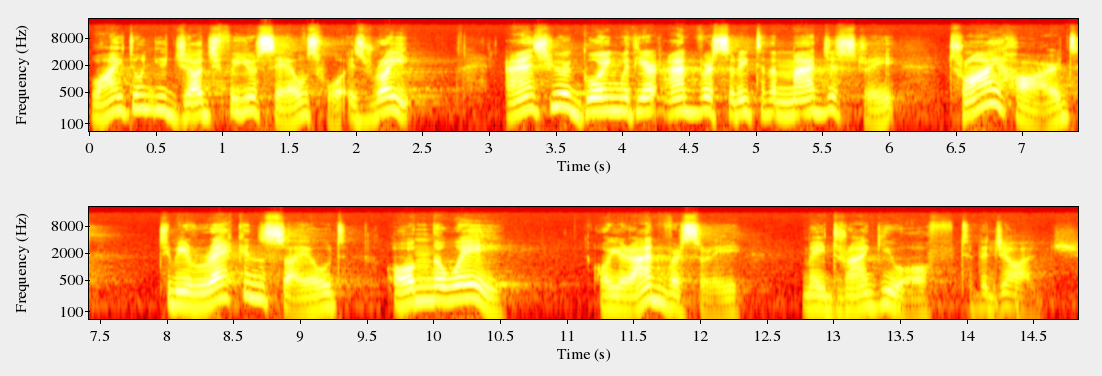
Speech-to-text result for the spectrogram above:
Why don't you judge for yourselves what is right? As you are going with your adversary to the magistrate, try hard to be reconciled on the way, or your adversary may drag you off to the judge.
